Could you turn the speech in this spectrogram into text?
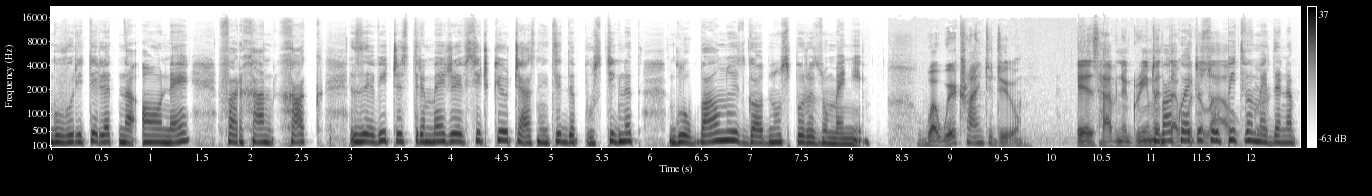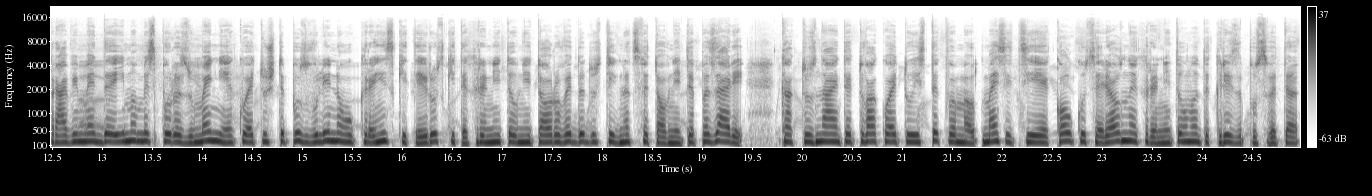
Говорителят на ООН Фархан Хак заяви, че стремежа е всички участници да постигнат глобално изгодно споразумение. What we're trying to do Това, което се опитваме да направим е да имаме споразумение, което ще позволи на украинските и руските хранителни торове да достигнат световните пазари. Както знаете, това, което изтъкваме от месеци е колко сериозна е хранителната криза по света.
